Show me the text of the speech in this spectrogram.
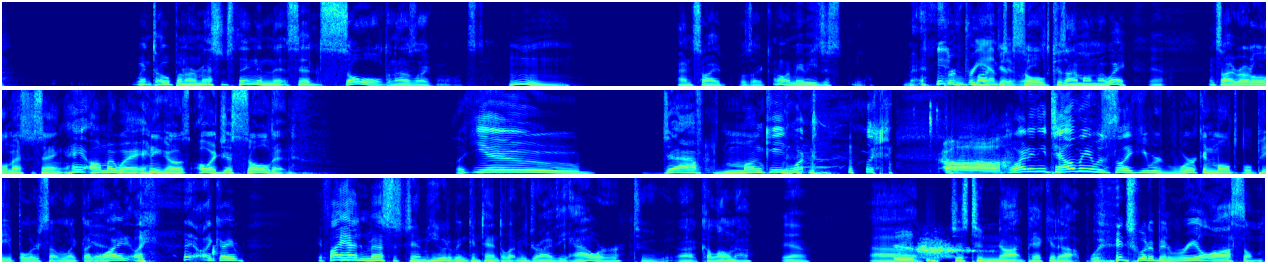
went to open our message thing and it said sold. And I was like, well, it's, hmm. And so I was like, oh, maybe he just, you know, Pre- marked it preemptively. sold because I'm on my way. Yeah. And so I wrote a little message saying, "Hey, on my way." And he goes, "Oh, I just sold it." It's like you daft monkey. What? like, oh, why didn't you tell me it was like you were working multiple people or something like like Yeah. why like like I if I hadn't messaged him, he would have been content to let me drive the hour to uh, Kelowna Yeah. uh, just to not pick it up, which would have been real awesome.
